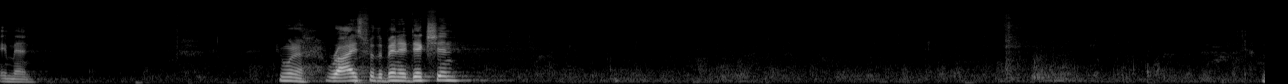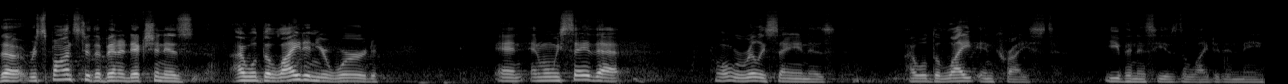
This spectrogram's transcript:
Amen. If you want to rise for the benediction. The response to the benediction is, I will delight in your word. And, and when we say that, what we're really saying is, I will delight in Christ, even as he is delighted in me.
